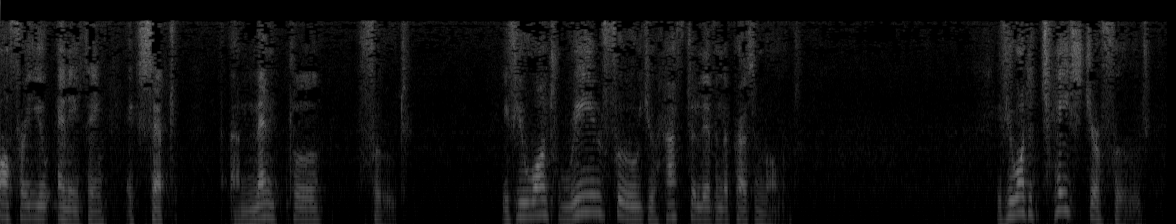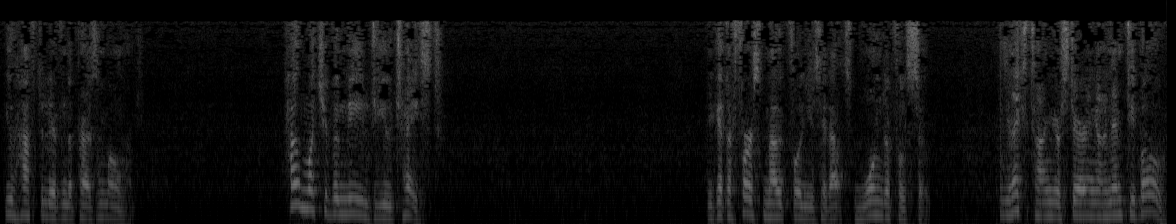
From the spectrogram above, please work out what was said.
offer you anything except a mental food. If you want real food, you have to live in the present moment. If you want to taste your food, you have to live in the present moment. How much of a meal do you taste? You get the first mouthful and you say, that's wonderful soup. The next time you're staring at an empty bowl.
